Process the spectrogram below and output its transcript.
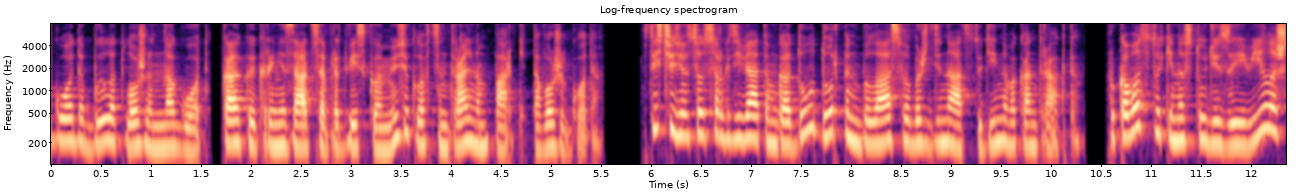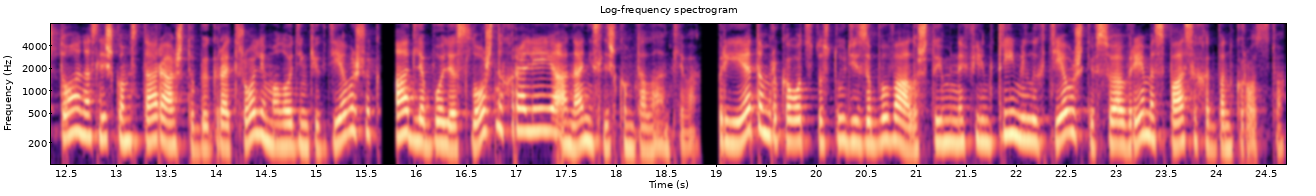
года был отложен на год, как и экранизация бродвейского мюзикла в Центральном парке того же года. В 1949 году Дурпин была освобождена от студийного контракта. Руководство киностудии заявило, что она слишком стара, чтобы играть роли молоденьких девушек, а для более сложных ролей она не слишком талантлива. При этом руководство студии забывало, что именно фильм «Три милых девушки» в свое время спас их от банкротства.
